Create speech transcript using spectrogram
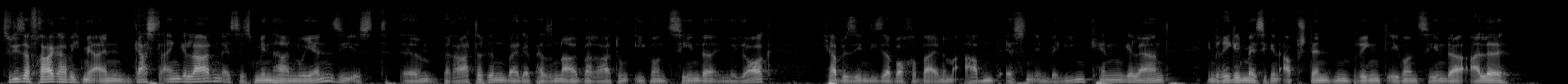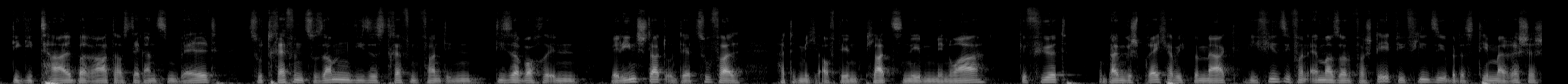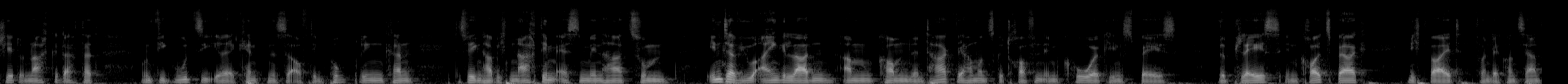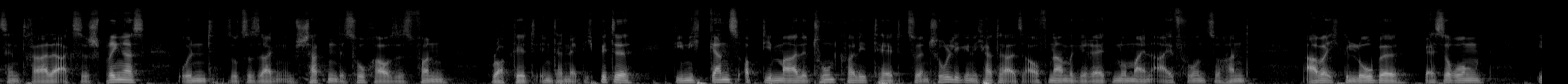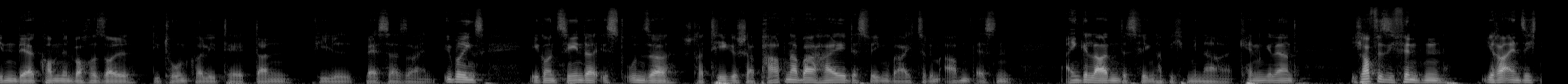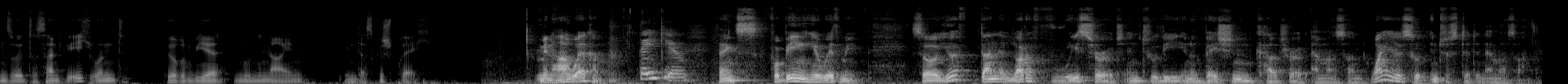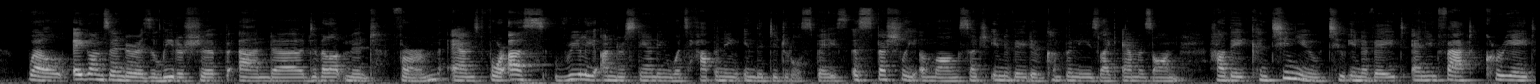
Zu dieser Frage habe ich mir einen Gast eingeladen. Es ist Minha Nguyen. Sie ist ähm, Beraterin bei der Personalberatung Egon Zehnder in New York. Ich habe sie in dieser Woche bei einem Abendessen in Berlin kennengelernt. In regelmäßigen Abständen bringt Egon Zehnder alle Digitalberater aus der ganzen Welt zu Treffen zusammen. Dieses Treffen fand in dieser Woche in Berlin statt und der Zufall hatte mich auf den Platz neben Menoir geführt. Und beim Gespräch habe ich bemerkt, wie viel sie von Amazon versteht, wie viel sie über das Thema recherchiert und nachgedacht hat und wie gut sie ihre Erkenntnisse auf den Punkt bringen kann. Deswegen habe ich nach dem Essen Minha zum Interview eingeladen am kommenden Tag. Wir haben uns getroffen im Coworking Space The Place in Kreuzberg, nicht weit von der Konzernzentrale Axel Springers und sozusagen im Schatten des Hochhauses von Rocket Internet. Ich bitte, die nicht ganz optimale Tonqualität zu entschuldigen. Ich hatte als Aufnahmegerät nur mein iPhone zur Hand, aber ich gelobe Besserung. In der kommenden Woche soll die Tonqualität dann viel besser sein. Übrigens, Egon Zehnder ist unser strategischer Partner bei Hai, deswegen war ich zu dem Abendessen eingeladen, deswegen habe ich Minna kennengelernt. Ich hoffe, Sie finden Ihre Einsichten so interessant wie ich und hören wir nun hinein in das Gespräch. Minha, welcome. Thank you. Thanks for being here with me. So, you have done a lot of research into the innovation culture at Amazon. Why are you so interested in Amazon? Well, Egon Zehnder is a leadership and uh, development firm, and for us, really understanding what's happening in the digital space, especially among such innovative companies like Amazon, how they continue to innovate and, in fact, create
